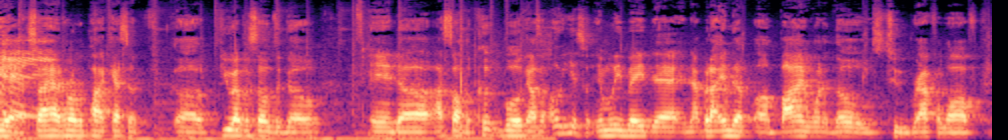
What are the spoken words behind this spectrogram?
yeah. yeah, so I had her on the podcast a a few episodes ago, and uh, I saw the cookbook. I was like, oh yeah, so Emmelie made that, and I, but I ended up um, buying one of those to raffle off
